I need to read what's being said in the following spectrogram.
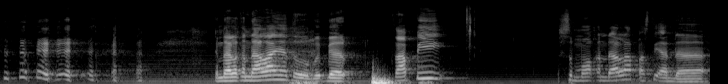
kendala-kendalanya tuh bi- biar tapi semua kendala pasti ada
